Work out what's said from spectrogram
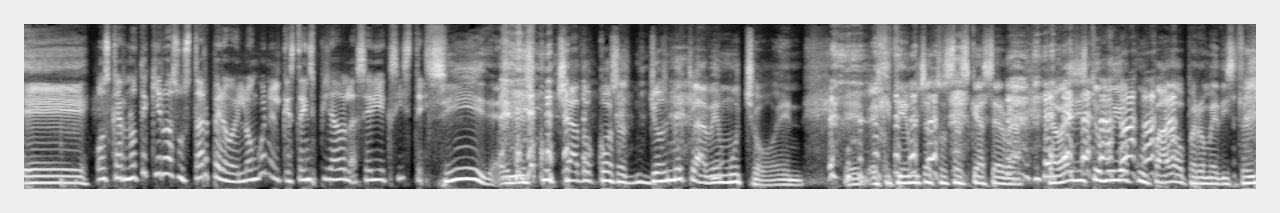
Eh, Oscar, no te quiero asustar, pero el hongo en el que está inspirado la serie existe. Sí, he escuchado cosas. Yo me clavé mucho en, en- el que tiene muchas cosas que hacer, ¿verdad? La verdad es que estoy muy ocupado, pero me distraigo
